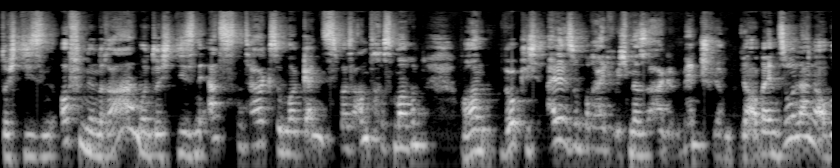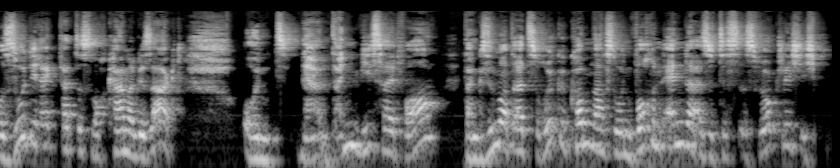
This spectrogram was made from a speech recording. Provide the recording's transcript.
durch diesen offenen Rahmen und durch diesen ersten Tag so mal ganz was anderes machen, waren wirklich alle so bereit, wo ich mir sage, Mensch, wir, wir arbeiten so lange, aber so direkt hat das noch keiner gesagt. Und na, dann, wie es halt war, dann sind wir da zurückgekommen nach so einem Wochenende. Also das ist wirklich, ich,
